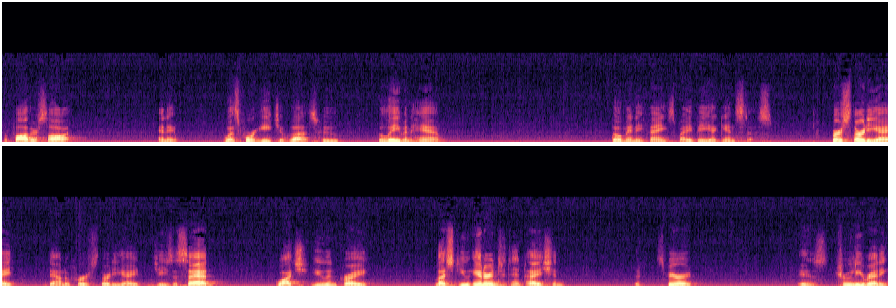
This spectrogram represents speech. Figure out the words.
The Father saw it, and it was for each of us who believe in him, though many things may be against us. Verse 38, down to verse 38, Jesus said, Watch you and pray, lest you enter into temptation. The spirit is truly ready,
